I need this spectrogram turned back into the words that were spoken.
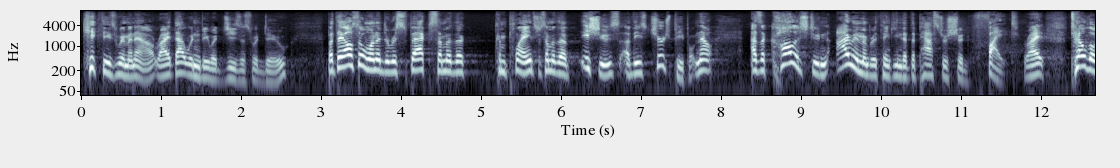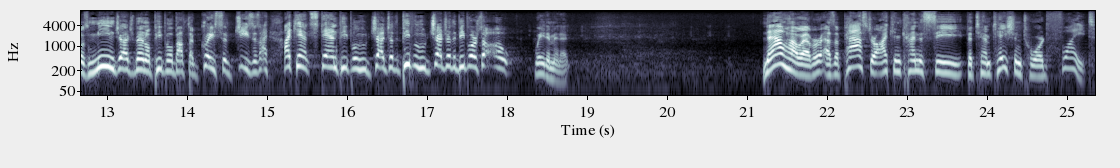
kick these women out, right? That wouldn't be what Jesus would do. But they also wanted to respect some of the complaints or some of the issues of these church people. Now, as a college student, I remember thinking that the pastors should fight, right? Tell those mean, judgmental people about the grace of Jesus. I, I can't stand people who judge other people who judge other people are so. Oh, wait a minute. Now, however, as a pastor, I can kind of see the temptation toward flight.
